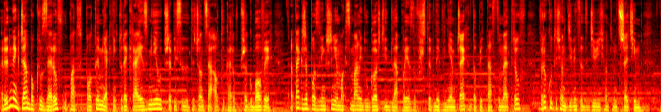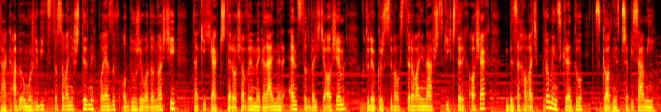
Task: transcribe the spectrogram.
Rynek jumbo cruiserów upadł po tym, jak niektóre kraje zmieniły przepisy dotyczące autokarów przegubowych, a także po zwiększeniu maksymalnej długości dla pojazdów sztywnych w Niemczech do 15 metrów w roku 1993, tak aby umożliwić stosowanie sztywnych pojazdów o dużej ładowności, takich jak czteroosiowy Megaliner N128, który wykorzystywał sterowanie na wszystkich czterech osiach, by zachować promień skrętu zgodnie z przepisami.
